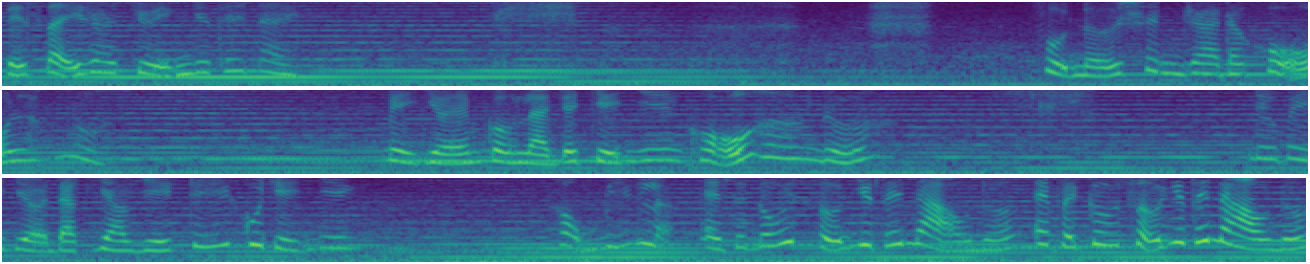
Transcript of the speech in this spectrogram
Để xảy ra chuyện như thế này Phụ nữ sinh ra đã khổ lắm rồi. Bây giờ em còn làm cho chị Nhiên khổ hơn nữa. Nếu bây giờ đặt vào vị trí của chị Nhiên, Không biết là em sẽ đối xử như thế nào nữa, Em phải cư xử như thế nào nữa.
